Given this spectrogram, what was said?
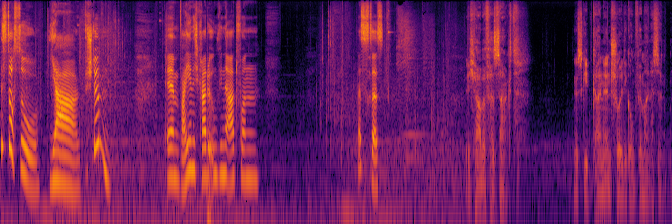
Ist doch so. Ja, bestimmt. Ähm, war hier nicht gerade irgendwie eine Art von... Was ist das? Ich habe versagt. Es gibt keine Entschuldigung für meine Sünden.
